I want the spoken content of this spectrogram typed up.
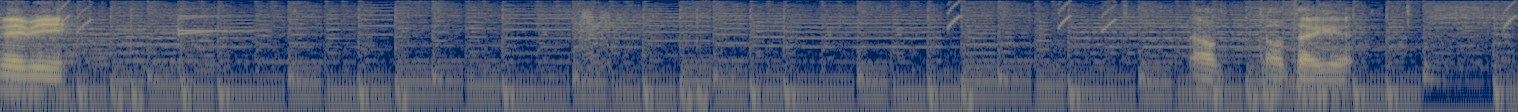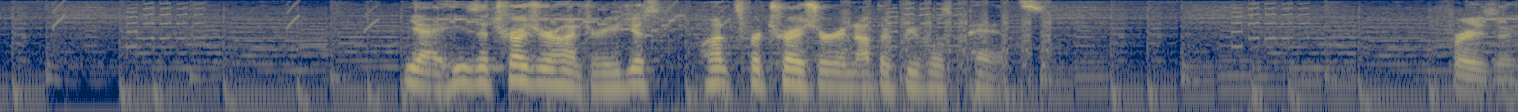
maybe. I'll, I'll take it. Yeah, he's a treasure hunter. He just hunts for treasure in other people's pants. Phrasing.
